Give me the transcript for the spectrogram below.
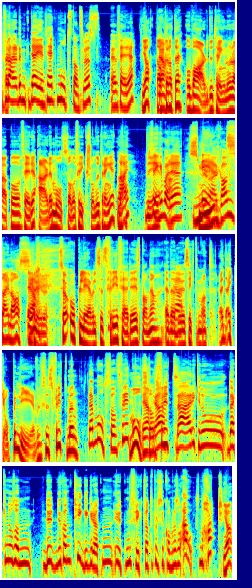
for det, er det, det er egentlig helt motstandsløst. eh, ferie. Ja, det er akkurat det. Og hva er det du trenger når du er på ferie? Er det motstand og friksjon du trenger? Nei, du det trenger bare medgang. seilas. Ja. Så opplevelsesfri ferie i Spania er det Ja. du sikter mot? Det er ikke opplevelsesfritt, men Det er motstandsfritt. motstandsfritt. Ja, det er ikke noe, det er ikke noe sånn du, du kan tygge grøten uten frykt for at det plutselig kommer noe sånn au, sånn hardt. Ja,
